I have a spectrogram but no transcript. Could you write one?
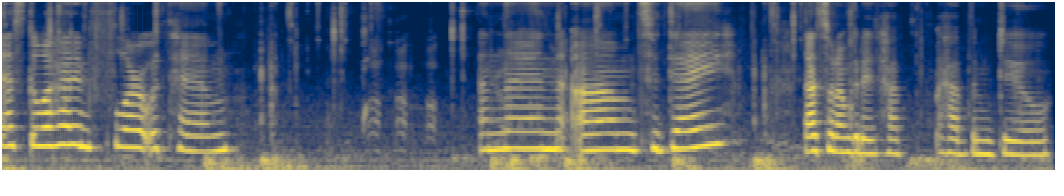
Yes, go ahead and flirt with him. And then, um, today, that's what I'm to have, have them do.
